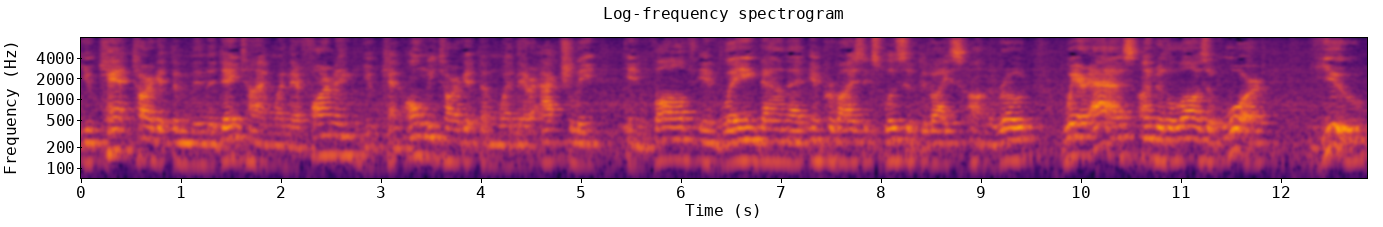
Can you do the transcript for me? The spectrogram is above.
you can't target them in the daytime when they're farming. You can only target them when they're actually involved in laying down that improvised explosive device on the road. Whereas, under the laws of war, you,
